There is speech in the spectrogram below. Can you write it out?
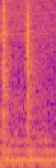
now.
